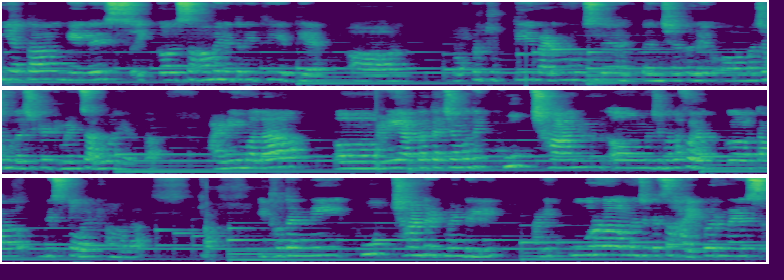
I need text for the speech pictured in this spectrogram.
मी आता गेले एक सहा महिने तरी इथे येते डॉक्टर तृप्ती मॅडम भोसले आहेत त्यांच्याकडे. माझ्या मुलाची ट्रीटमेंट चालू आहे आता. आणि मला आणि आता त्याच्यामध्ये खूप छान म्हणजे मला फरक आता दिसतोय आम्हाला. इथं त्यांनी खूप छान ट्रीटमेंट दिली. आणि पूर्ण म्हणजे त्याचा हायपरनेस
